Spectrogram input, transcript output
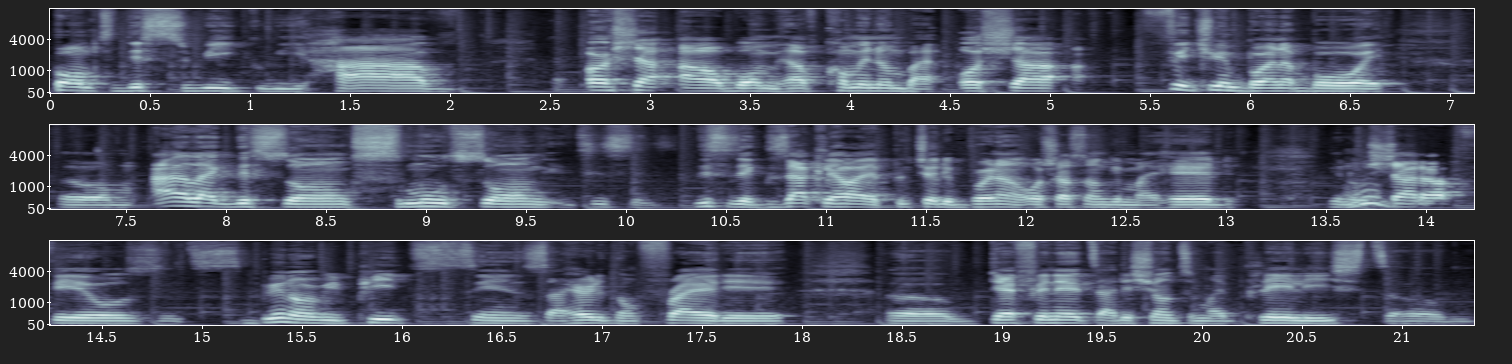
bumped this week. We have Usher album we have Coming Home by Usher featuring Burna Boy. Um, I like this song, smooth song. It is, this is exactly how I picture the Burna and Usher song in my head. You know, shout out Pheelz. It's been on repeat since I heard it on Friday. Uh, definite addition to my playlist. Um,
